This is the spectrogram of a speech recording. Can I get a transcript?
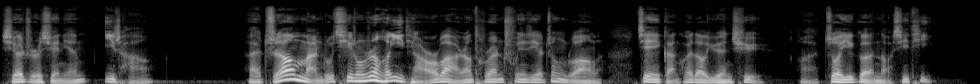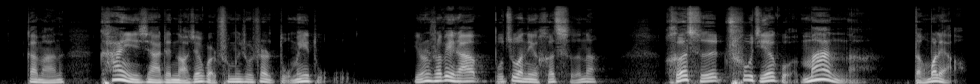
血脂、血粘异常，哎，只要满足其中任何一条吧，然后突然出现这些症状了，建议赶快到医院去啊，做一个脑 CT，干嘛呢？看一下这脑血管出没出事儿，堵没堵？有人说为啥不做那个核磁呢？核磁出结果慢呢，等不了，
